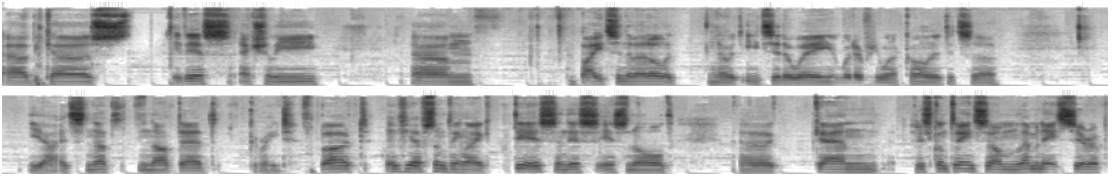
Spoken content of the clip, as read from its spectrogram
uh, because it is actually um, bites in the metal. It, you know, it eats it away, whatever you want to call it. It's uh, yeah, it's not not that great. But if you have something like this, and this is an old uh, can, this contains some lemonade syrup.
